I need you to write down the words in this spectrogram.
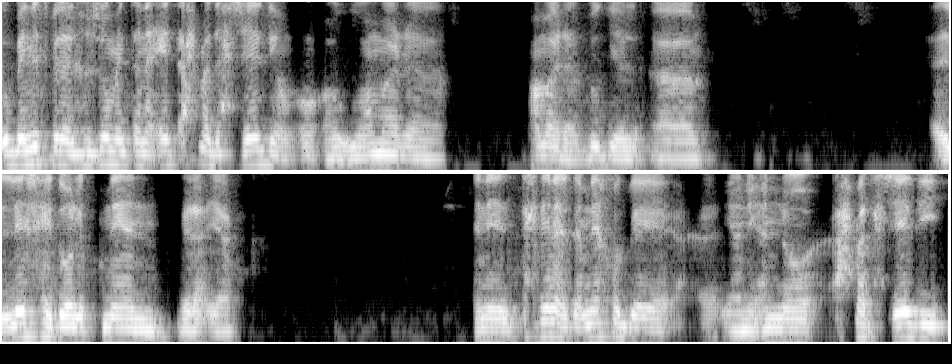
وبالنسبة للهجوم أنت نقيت أحمد حجازي وعمر عمر بوجل ليش هدول الاثنين برأيك؟ يعني تحديدا إذا بناخذ يعني إنه أحمد حجازي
